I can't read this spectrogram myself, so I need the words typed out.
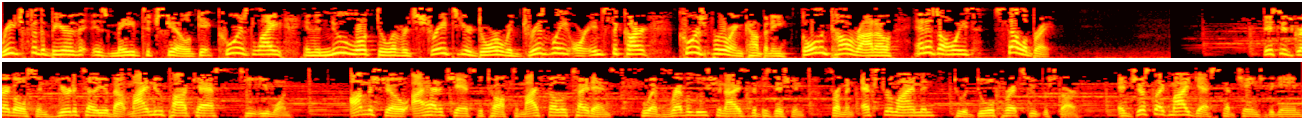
Reach for the beer that is made to chill. Get Coors Light in the new look delivered straight to your door with Drizly or Instacart. Coors Brewing Company, Golden, Colorado, and as always, celebrate. This is Greg Olsen here to tell you about my new podcast, TE1. On the show, I had a chance to talk to my fellow tight ends who have revolutionized the position from an extra lineman to a dual threat superstar. And just like my guests have changed the game,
